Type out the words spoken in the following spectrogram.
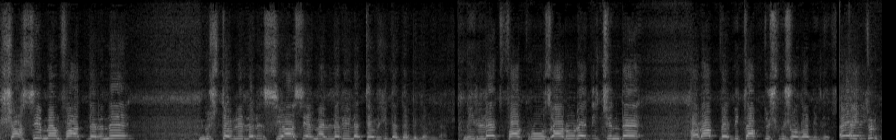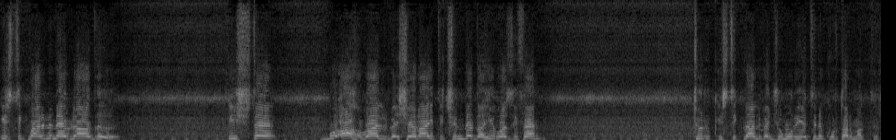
şahsi menfaatlerini müstevlilerin siyasi emelleriyle tevhid edebilirler. Millet fakru zaruret içinde harap ve bitap düşmüş olabilir. Ey Türk istikbalinin evladı! İşte bu ahval ve şerait içinde dahi vazifen Türk istiklal ve cumhuriyetini kurtarmaktır.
